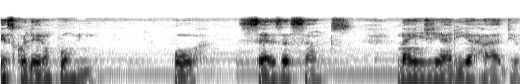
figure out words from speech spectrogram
Escolheram por mim, por César Santos, na Engenharia Rádio.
